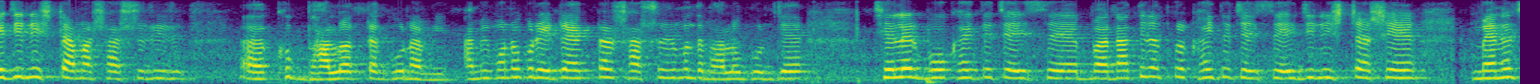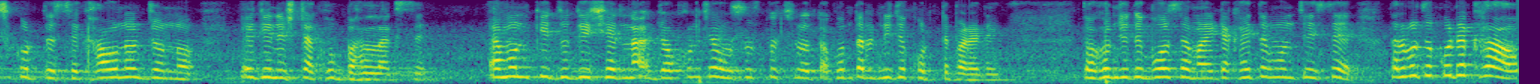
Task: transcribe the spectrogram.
এই জিনিসটা আমার শাশুড়ির খুব ভালো একটা গুণ আমি। আমি মনে করি এটা একটা শাশুড়ির মধ্যে ভালো গুণ যে ছেলের বউ খাইতে চাইছে বা নাতি নাতকর খাইতে চাইছে, এই জিনিসটা সে ম্যানেজ করতেছে খাওয়ানোর জন্য, এই জিনিসটা খুব ভালো লাগছে। এমনকি যদি সে না, যখন সে অসুস্থ ছিল তখন তারা নিজে করতে পারে নাই। তখন যদি বলছে, আমার এটা খাইতে মন চাইছে তাহলে বলছে কোটা খাও?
